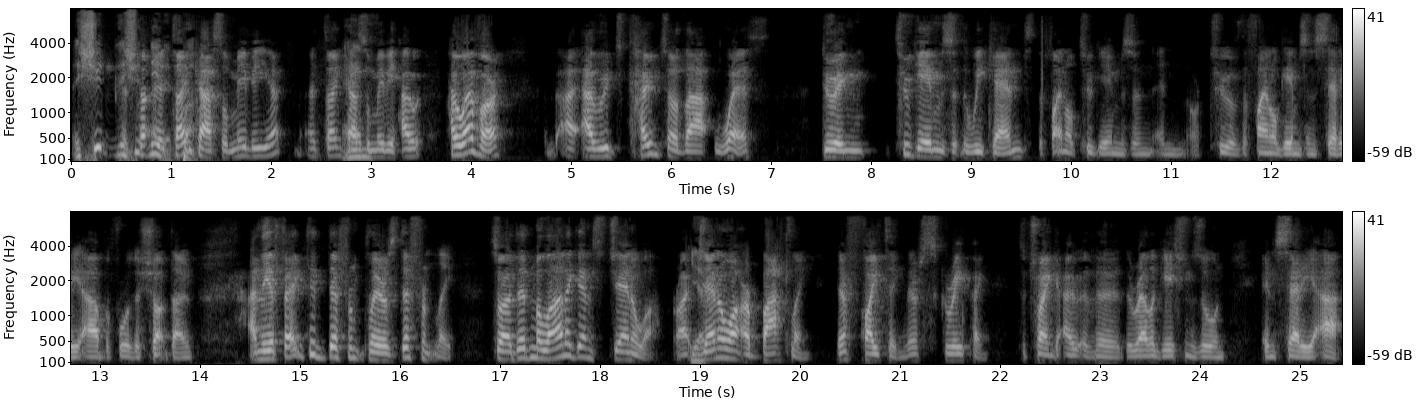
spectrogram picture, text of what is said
They shouldn't. They shouldn't at, need at Tynecastle, maybe yeah. At Tynecastle, um, maybe. How, however, I, I would counter that with doing two games at the weekend, the final two games in, in or two of the final games in Serie A before the shutdown, and they affected different players differently. So I did Milan against Genoa, right? Yep. Genoa are battling. They're fighting. They're scraping to try and get out of the, the relegation zone in Serie A.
